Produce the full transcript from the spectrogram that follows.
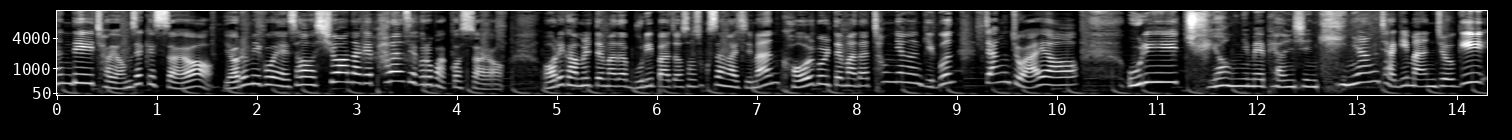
한디 저 염색했어요. 여름이고 해서 시원하게 파란색으로 바꿨어요. 머리 감을 때마다 물이 빠져서 속상하지만 거울 볼 때마다 청량한 기분 짱 좋아요. 우리 주영님의 변신 그냥 자기 만족이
